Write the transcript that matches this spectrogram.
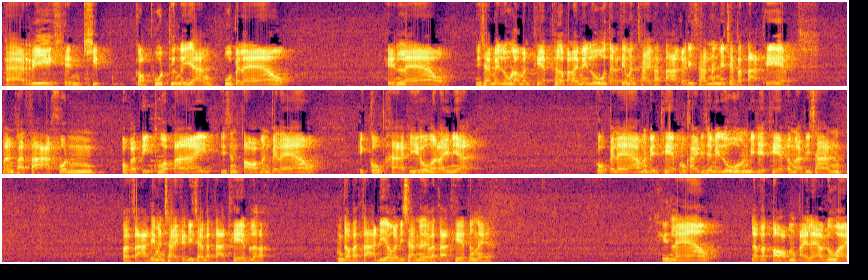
แพรรี่เห็นคลิปก็พูดถึงหรือยังพูดไปแล้ว เห็นแล้วดิฉันไม่รู้หรอกมันเทพเทิบอะไรไม่รู้ แต่ที่มันใช้ภาษากับดิฉัน มันไม่ใช่ภาษาเทพ มันภาษาคนปกติทั่วไป ดิฉันตอบมันไปแล้วไอ้กบหาหิวอะไรเนี่ย กบไปแล้วมันเป็นเทพของใครดิฉันไม่รู้ มันไม่ใช่เทพสำหรับดิฉัน ภาษาที่มันใช้กับดิฉันภาษาเทพเหรอมันก็ภาษาเดียวกับดิฉันนั่นแหละภาษาเทพตรงไหนอะ เห็นแล้ว แล้วก็ตอบมันไปแล้วด้วย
